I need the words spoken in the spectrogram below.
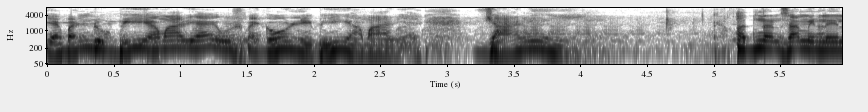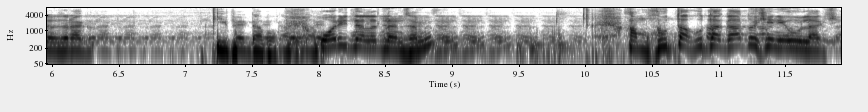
ये बंदूक भी हमारी है उसमें गोली भी हमारी है जानी અદનાન સામીન લઈ લો જરાક ઇફેક્ટ આપો ઓરિજિનલ અદનાન સામી આમ હુતા હુતા ગાતો છે ને એવું લાગશે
